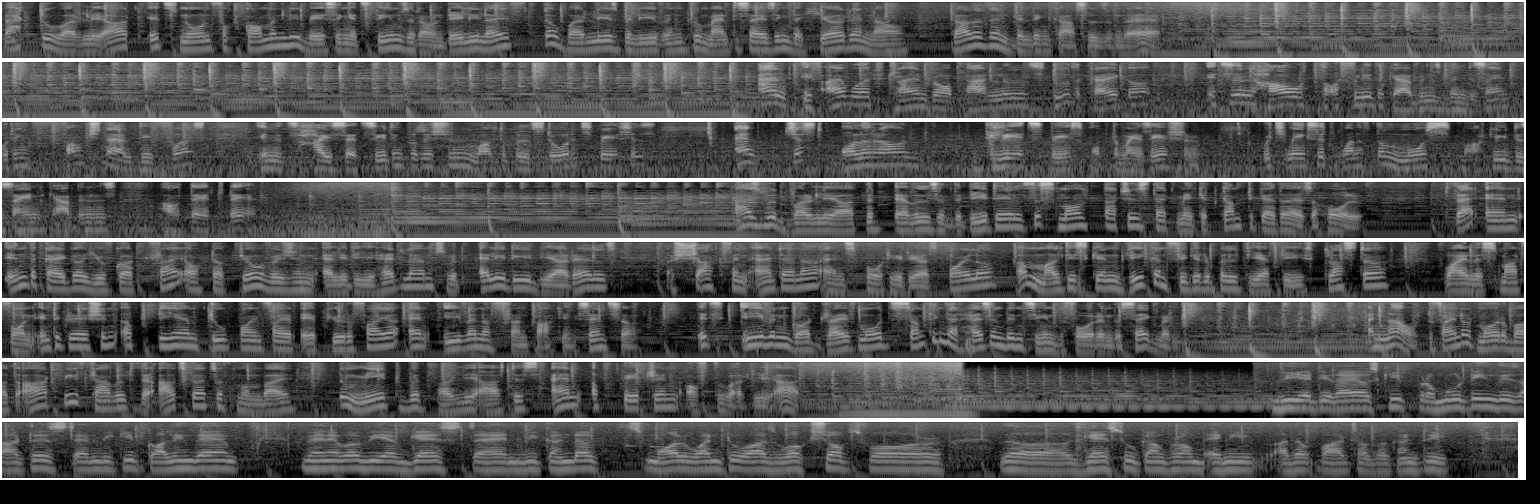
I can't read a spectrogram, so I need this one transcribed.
Back to Warli art, it's known for commonly basing its themes around daily life. The Warlis believe in romanticizing the here and now rather than building castles in the air. And if I were to try and draw parallels to the Kiger, it's in how thoughtfully the cabin's been designed, putting functionality first in its high set seating position, multiple storage spaces, and just all around great space optimization, which makes it one of the most smartly designed cabins out there today. As with Warli the devil's in the details, the small touches that make it come together as a whole. That end, in the Kiger, you've got Tri-Octa Pure Vision LED headlamps with LED DRLs, a shark fin antenna and sporty rear spoiler, a multi-skin reconfigurable TFT cluster, wireless smartphone integration, a PM 2.5 air purifier, and even a front parking sensor. It's even got drive modes, something that hasn't been seen before in the segment. And now, to find out more about the art, we've traveled to the outskirts of Mumbai to meet with Warli artists and a patron of the Warli art. We at Iraios keep promoting these artists and we keep calling them whenever we have guests and we conduct small one two hours workshops for the guests who come from any other parts of the country.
